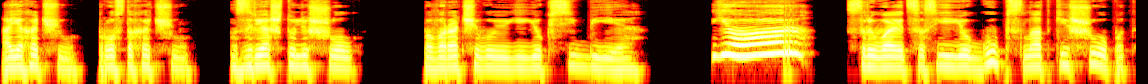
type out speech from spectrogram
А я хочу, просто хочу. Зря, что ли, шел. Поворачиваю ее к себе. «Яр!» — срывается с ее губ сладкий шепот.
